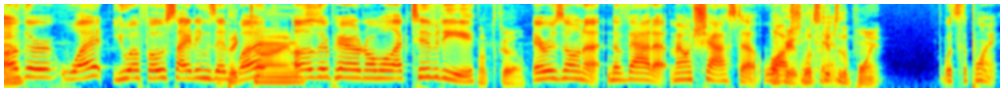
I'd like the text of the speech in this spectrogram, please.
other what UFO sightings and Big what times. other paranormal activity. Let's go. Arizona, Nevada, Mount Shasta, Washington. Okay, let's get to the point. What's the point?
